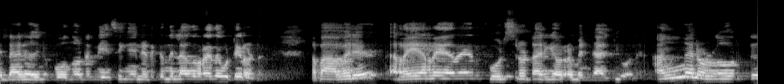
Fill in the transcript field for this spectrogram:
എല്ലാവരും അതിന് പോകുന്നോണ്ട് നേഴ്സിങ് അതിന് എടുക്കുന്നില്ല എന്ന് പറയുന്ന കുട്ടികളുണ്ട്. അപ്പൊ അവർ റെയർ റെയർ റെയർ കോഴ്സിലോട്ടായിരിക്കും അവരുടെ മെന്റാലിറ്റി പോകുന്നത്. അങ്ങനെയുള്ളവർക്ക്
